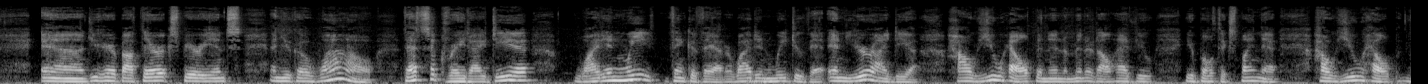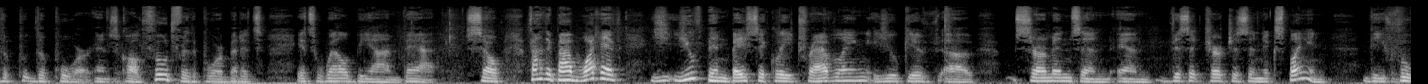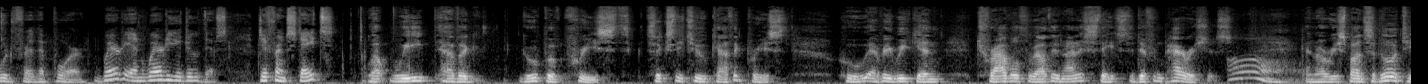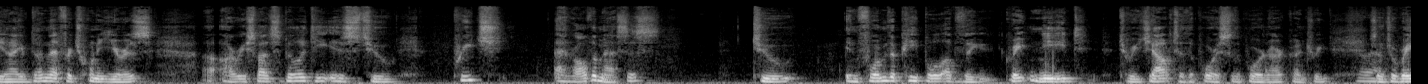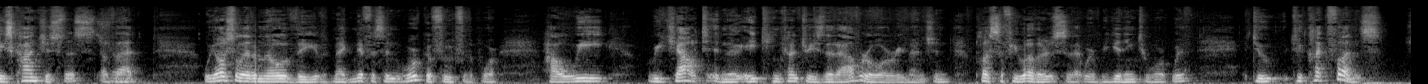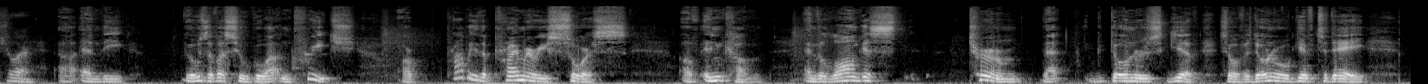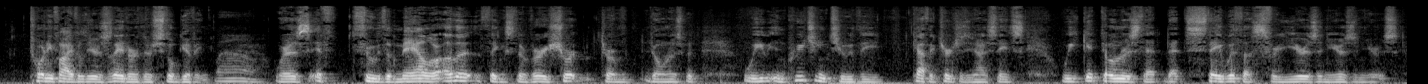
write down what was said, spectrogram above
and you hear about their experience, and you go, wow, that's a great idea why didn't we think of that or why didn't we do that? And your idea how you help and in a minute i'll have you you both explain that how you help the the poor. And it's called food for the poor but it's it's well beyond that. So father bob what have you've been basically traveling. You give uh, sermons and and visit churches and explain the food for the poor. Where and where do you do this? Different states? Well, we have a group of priests, 62 Catholic priests, who every weekend travel throughout the United States to different parishes. Oh. And our responsibility, and I've done that for 20 years, uh, our responsibility is to preach at all the masses, to inform the people of the great need to reach out to the poorest of the poor in our country, Sure. so to raise consciousness of Sure. that. We also let them know of the magnificent work of Food for the Poor, how we reach out in the 18 countries that Alvaro already mentioned, plus a few others that we're beginning to work with, to, to collect funds. Sure. Uh, and the those of us who go out and preach are probably the primary source of income and the longest term that donors give. So if a donor will give today, 25 years later, they're still giving. Wow. Whereas if through the mail or other things, they're very short-term donors. But we, in preaching to the Catholic churches in the United States, we get donors that, that stay with us for years and years and years.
